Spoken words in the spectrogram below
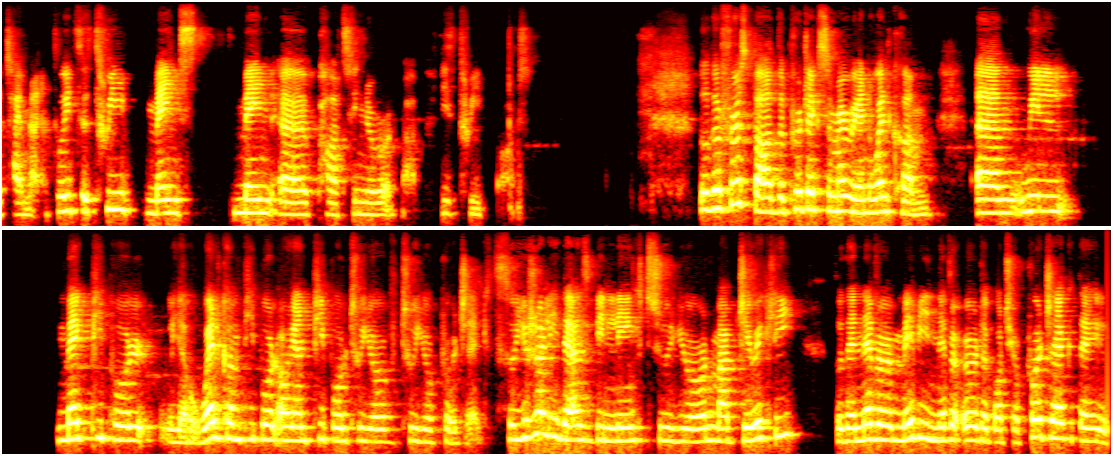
a timeline. So it's a three main, main uh, parts in the roadmap, these three parts. So the first part, the project summary and welcome, um, will make people, you know, welcome people, orient people to your, to your project. So usually there has been linked to your roadmap directly, so they never, maybe never heard about your project. They,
